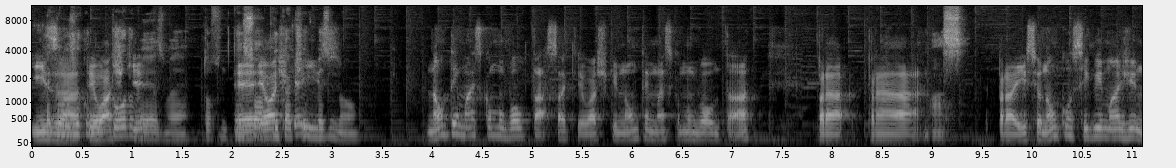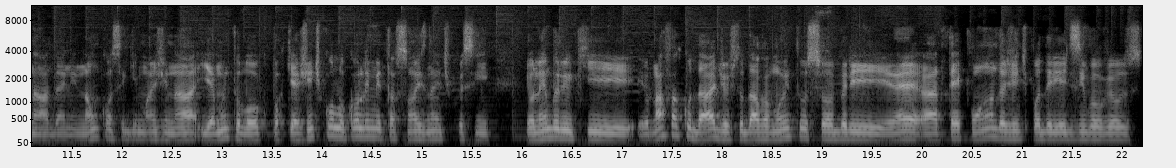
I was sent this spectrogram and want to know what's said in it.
Exato, eu acho que... mesmo, é. Tô, tem é, só eu acho que é não. Não tem mais como voltar, sabe? Eu acho que não tem mais como voltar para para isso eu não consigo imaginar, Dani, não consigo imaginar e é muito louco porque a gente colocou limitações, né? Tipo assim, eu lembro que eu, na faculdade eu estudava muito sobre né, até quando a gente poderia desenvolver os,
